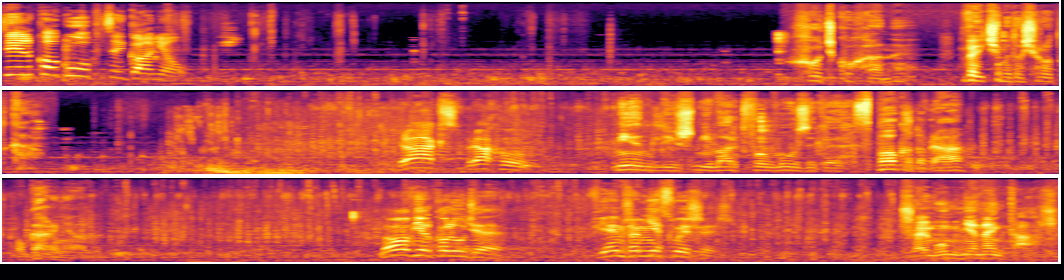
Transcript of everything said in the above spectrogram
Tylko głupcy gonią. Chodź, kochany. Wejdźmy do środka. Drax, brachu. Międlisz mi martwą muzykę. Spoko, dobra? Ogarniam. No, wielkoludzie. Wiem, że mnie słyszysz. Czemu mnie nękasz?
